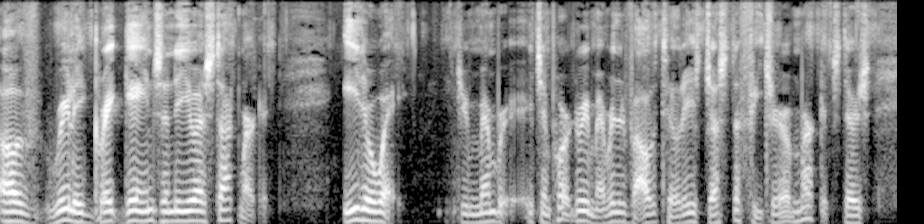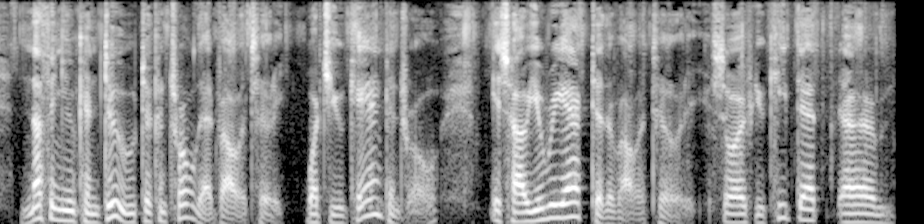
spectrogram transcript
of really great gains in the U.S. stock market. Either way, remember it's important to remember that volatility is just a feature of markets. There's nothing you can do to control that volatility. What you can control is how you react to the volatility. So if you keep that um,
